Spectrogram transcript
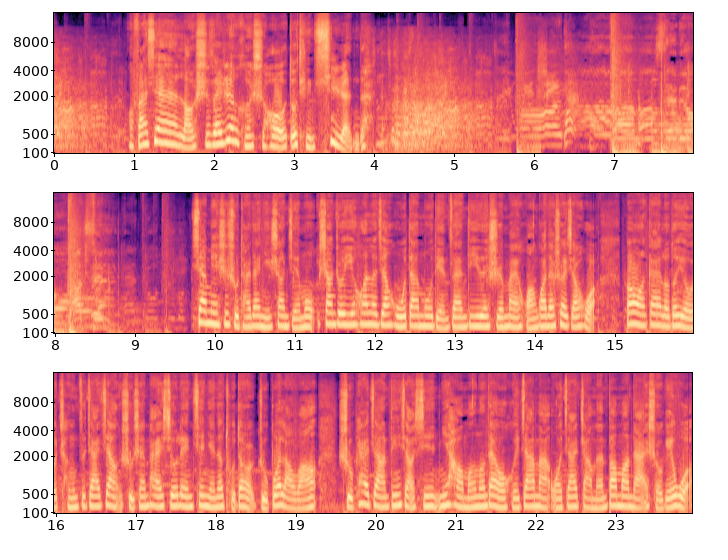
我发现老师在任何时候都挺气人的。下面是薯条带你上节目。上周一《欢乐江湖》弹幕点赞第一的是卖黄瓜的帅小伙，帮我盖楼的有橙子家酱、蜀山派修炼千年的土豆、主播老王、薯片酱丁小新。你好萌，能带我回家吗？我家掌门棒棒哒，手给我。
